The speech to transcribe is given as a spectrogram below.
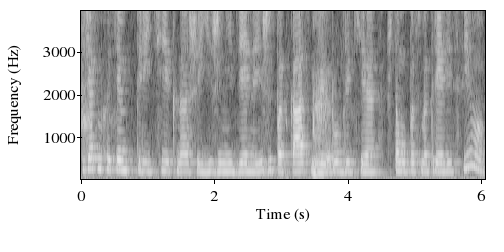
Сейчас мы хотим перейти к нашей еженедельной, ежеподкастной рубрике «Что мы посмотрели из фильмов».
